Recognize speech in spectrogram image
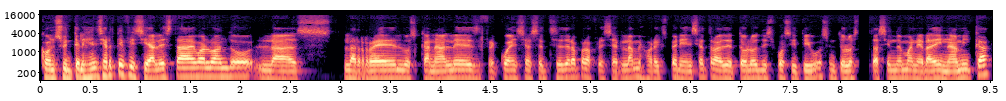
con su inteligencia artificial está evaluando las, las redes, los canales, frecuencias, etcétera, para ofrecer la mejor experiencia a través de todos los dispositivos. Entonces lo está haciendo de manera dinámica,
